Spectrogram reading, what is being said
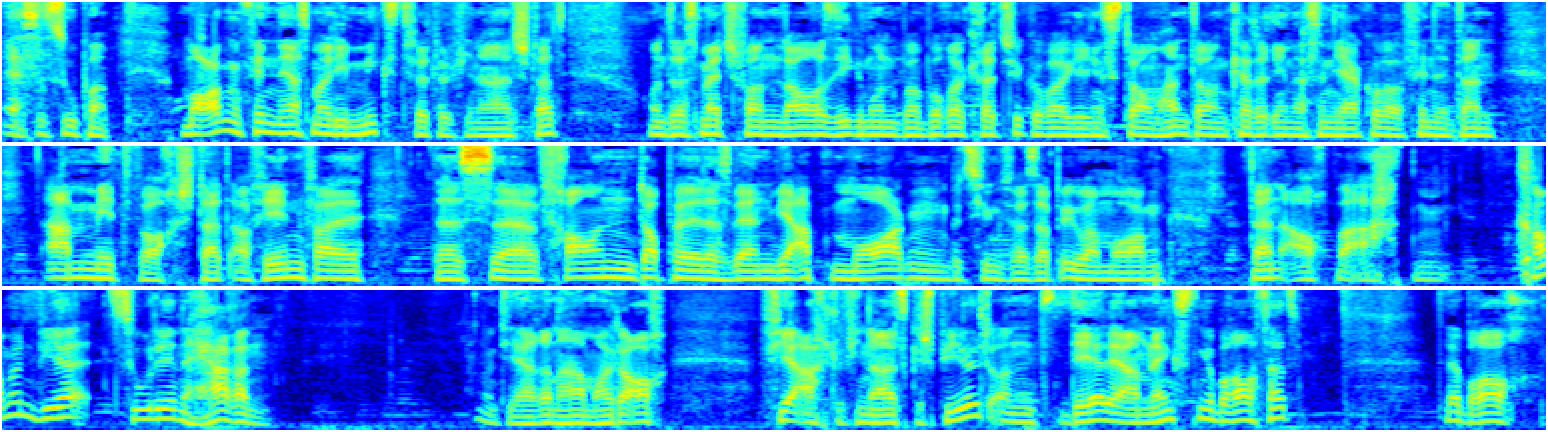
Es ist super. Morgen finden erstmal die Mixed-Viertelfinals statt und das Match von Laura Siegemund, Barbara Krajcikova gegen Storm Hunter und Katharina Sinjakova findet dann am Mittwoch statt. Auf jeden Fall das äh, Frauendoppel, das werden wir ab morgen bzw. ab übermorgen dann auch beachten. Kommen wir zu den Herren. Und die Herren haben heute auch vier Achtelfinals gespielt und der, der am längsten gebraucht hat, der braucht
